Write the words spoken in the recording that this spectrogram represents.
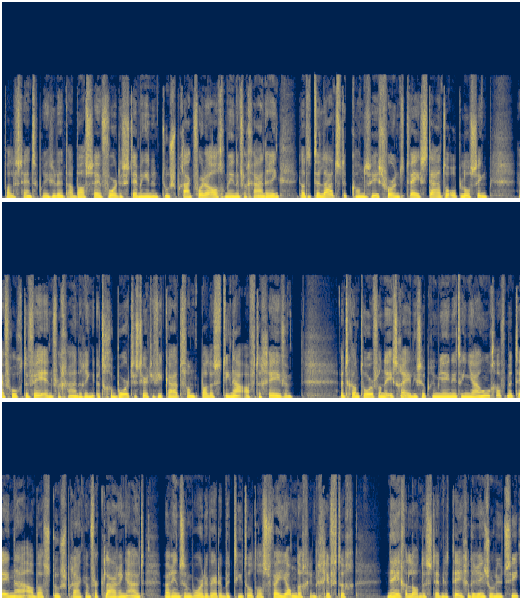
Palestijnse president Abbas zei voor de stemming in een toespraak voor de Algemene Vergadering dat het de laatste kans is voor een twee-staten-oplossing. Hij vroeg de VN-vergadering het geboortecertificaat van Palestina af te geven. Het kantoor van de Israëlische premier Netanyahu gaf meteen na Abbas' toespraak een verklaring uit waarin zijn woorden werden betiteld als vijandig en giftig. Negen landen stemden tegen de resolutie,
